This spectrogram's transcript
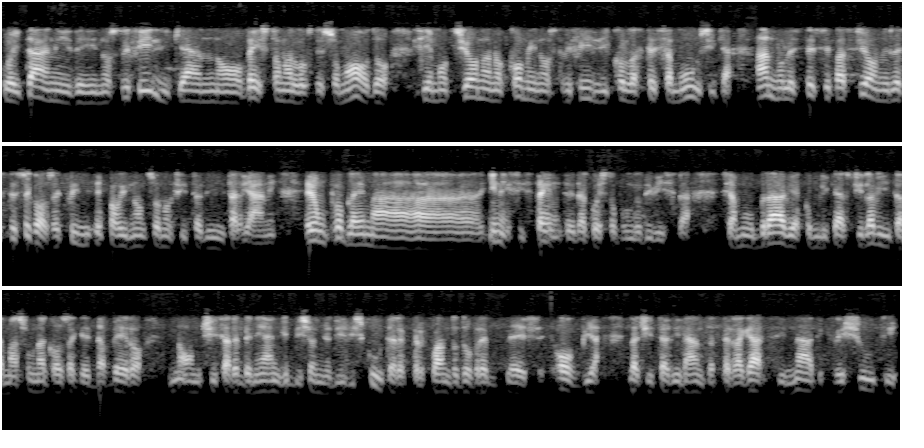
coetanei dei nostri figli, che hanno, vestono allo stesso modo, si emozionano come i nostri figli con la stessa musica, hanno le stesse passioni, le stesse cose quindi, e poi non sono cittadini italiani. È un problema inesistente da questo punto di vista. Siamo bravi a complicarci la vita, ma su una cosa che davvero non ci sarebbe neanche bisogno di discutere per quanto dovrebbe essere ovvia la cittadinanza per ragazzi nati, cresciuti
